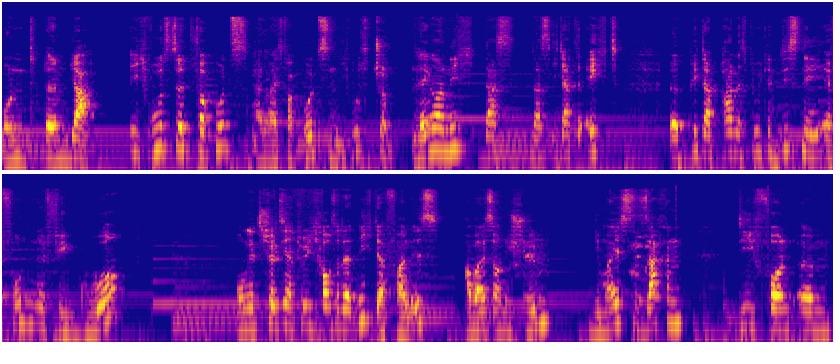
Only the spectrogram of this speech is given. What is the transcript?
Und ähm, ja, ich wusste vor kurzem, also heißt vor kurzem, ich wusste schon länger nicht, dass, dass ich dachte echt, äh, Peter Pan ist wirklich eine Disney erfundene Figur. Und jetzt stellt sich natürlich raus, dass das nicht der Fall ist. Aber ist auch nicht schlimm. Die meisten Sachen, die von ähm,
